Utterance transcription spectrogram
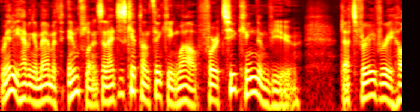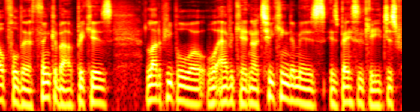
really having a mammoth influence. And I just kept on thinking, wow, for a two kingdom view, that's very very helpful to think about because a lot of people will, will advocate. Now two kingdom is is basically just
